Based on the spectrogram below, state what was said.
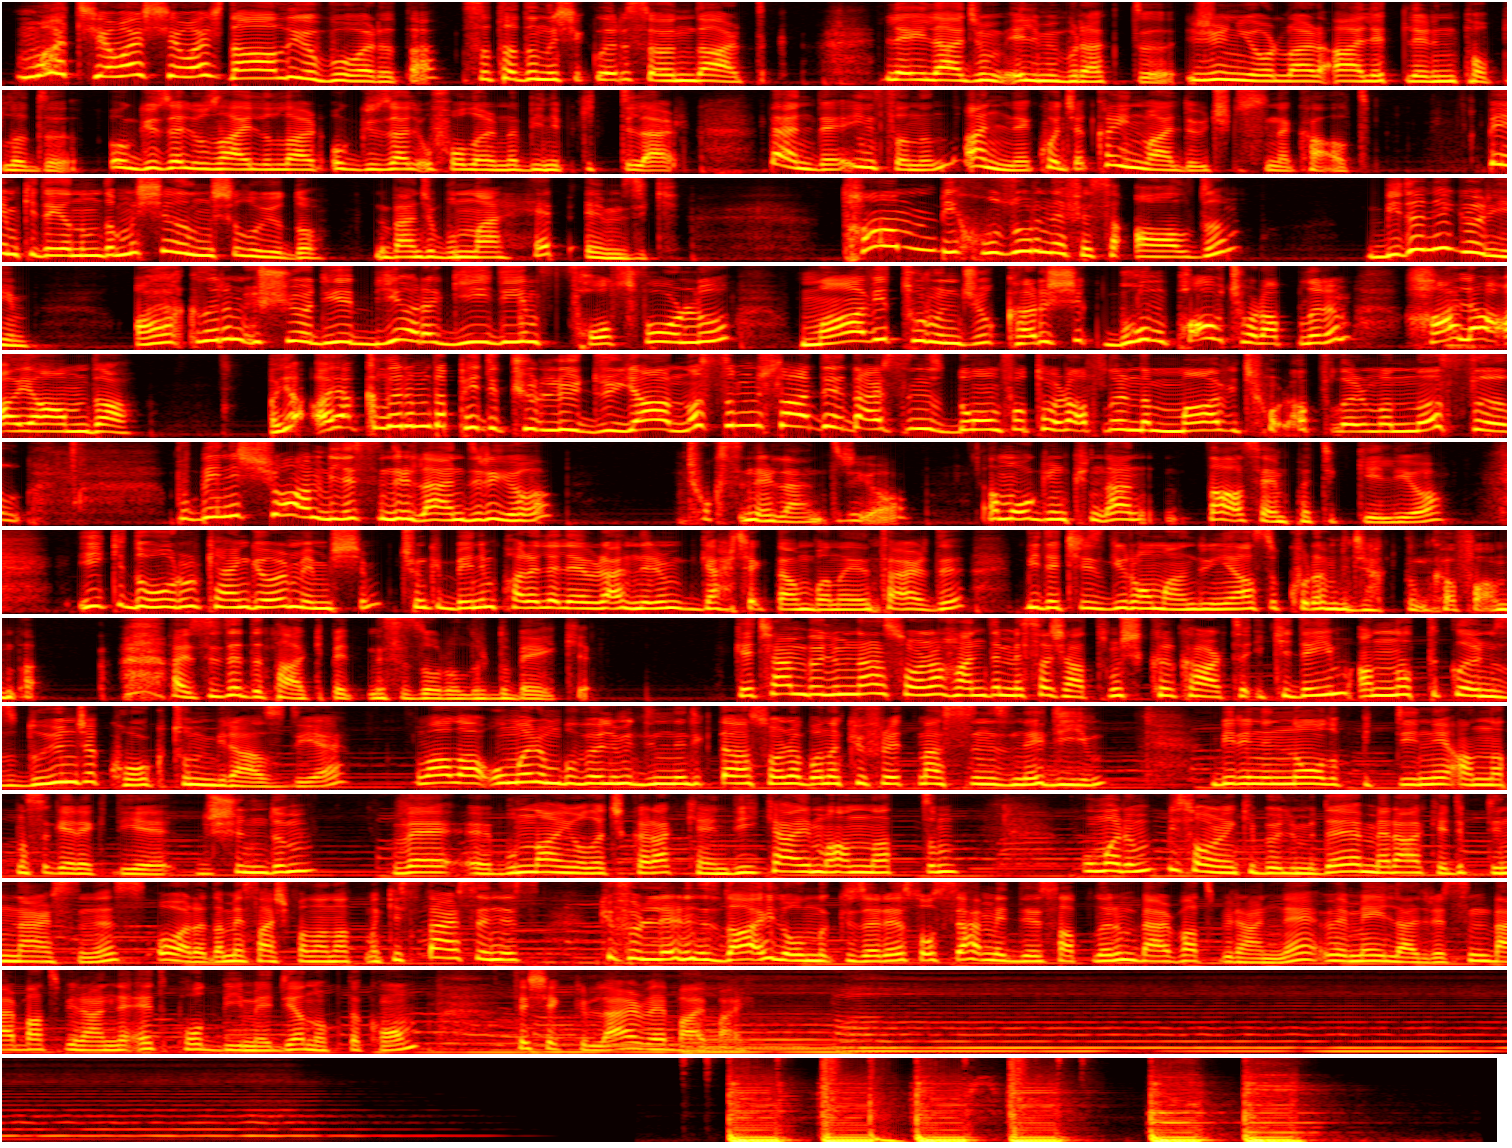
Maç yavaş yavaş dağılıyor bu arada. Stadın ışıkları söndü artık. Leyla'cığım elimi bıraktı. Juniorlar aletlerini topladı. O güzel uzaylılar o güzel ufolarına binip gittiler. Ben de insanın anne, koca, kayınvalide üçlüsüne kaldım. Benimki de yanımda mışıl mışıl uyudu. Bence bunlar hep emzik. tam bir huzur nefesi aldım. Bir de ne göreyim? Ayaklarım üşüyor diye bir ara giydiğim fosforlu mavi turuncu karışık bum pav çoraplarım hala ayağımda. Aya ayaklarım da pedikürlüydü ya. Nasıl müsaade edersiniz doğum fotoğraflarında mavi çoraplarıma nasıl? Bu beni şu an bile sinirlendiriyor. Çok sinirlendiriyor. Ama o günkünden daha sempatik geliyor. İyi ki doğururken görmemişim. Çünkü benim paralel evrenlerim gerçekten bana yeterdi. Bir de çizgi roman dünyası kuramayacaktım kafamda. Hayır size de takip etmesi zor olurdu belki. Geçen bölümden sonra Hande mesaj atmış 40 artı 2'deyim anlattıklarınızı duyunca korktum biraz diye. Valla umarım bu bölümü dinledikten sonra bana küfür etmezsiniz ne diyeyim. Birinin ne olup bittiğini anlatması gerek diye düşündüm ve e, bundan yola çıkarak kendi hikayemi anlattım. Umarım bir sonraki bölümü de merak edip dinlersiniz. O arada mesaj falan atmak isterseniz küfürleriniz dahil olmak üzere sosyal medya hesaplarım Berbat Bir Anne ve mail adresim berbatbiranne.podbmedia.com. Teşekkürler ve bay bay.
